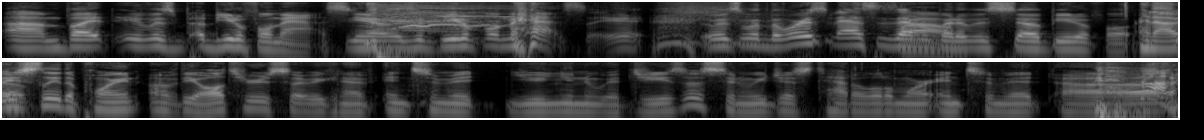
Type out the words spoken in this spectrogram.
um, but it was a beautiful mass. You know, it was a beautiful mass. It, it was one of the worst masses ever, Wow. but it was so beautiful. And So- obviously, the point of the altar is so we can have intimate union with Jesus, and we just had a little more intimate uh,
